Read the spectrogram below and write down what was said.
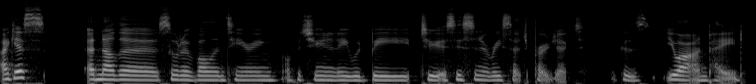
I guess another sort of volunteering opportunity would be to assist in a research project because you are unpaid.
